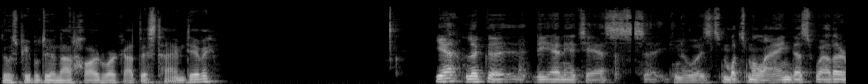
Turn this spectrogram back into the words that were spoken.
those people doing that hard work at this time, Davy. Yeah, look, the the NHS, uh, you know, is much maligned this weather.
